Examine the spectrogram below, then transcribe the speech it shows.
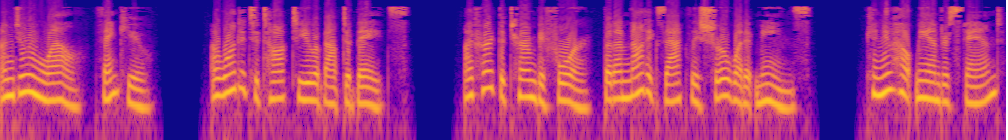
I'm doing well, thank you. I wanted to talk to you about debates. I've heard the term before, but I'm not exactly sure what it means. Can you help me understand?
